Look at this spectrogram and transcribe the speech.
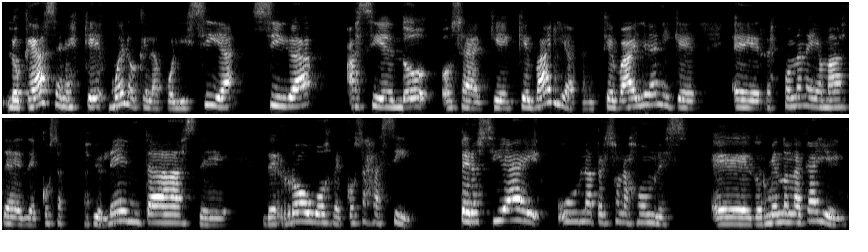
Lo que hacen es que, bueno, que la policía siga haciendo, o sea, que, que vayan, que vayan y que eh, respondan a llamadas de, de cosas violentas, de, de, robos, de cosas así. Pero si hay una persona homeless eh, durmiendo en la calle,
